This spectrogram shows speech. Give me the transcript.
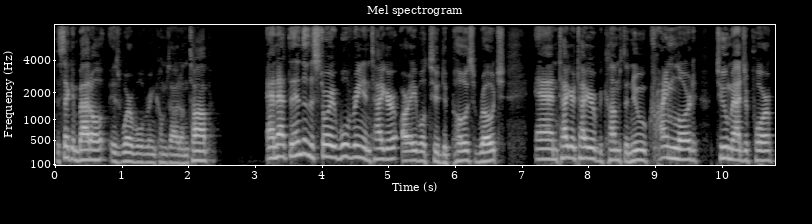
The second battle is where Wolverine comes out on top. And at the end of the story, Wolverine and Tiger are able to depose Roach, and Tiger Tiger becomes the new crime lord to Madripoor.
